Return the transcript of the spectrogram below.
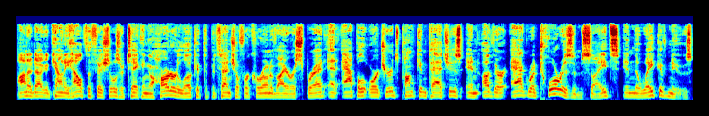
Onondaga County health officials are taking a harder look at the potential for coronavirus spread at apple orchards, pumpkin patches, and other agritourism sites in the wake of news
